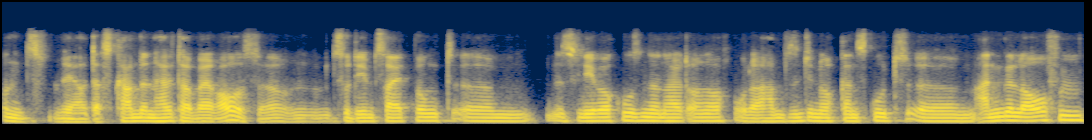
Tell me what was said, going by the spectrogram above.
Und ja, das kam dann halt dabei raus. Ja. Und zu dem Zeitpunkt ähm, ist Leverkusen dann halt auch noch oder haben, sind die noch ganz gut ähm, angelaufen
